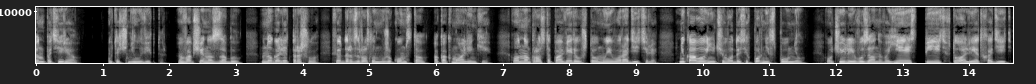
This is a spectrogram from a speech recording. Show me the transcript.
он потерял», — уточнил Виктор. «Вообще нас забыл. Много лет прошло. Федор взрослым мужиком стал, а как маленький. Он нам просто поверил, что мы его родители. Никого и ничего до сих пор не вспомнил. Учили его заново есть, пить, в туалет ходить.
